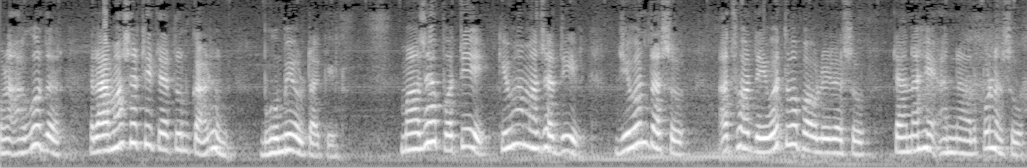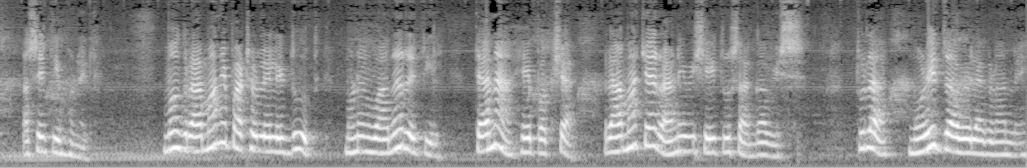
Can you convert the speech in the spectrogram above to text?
पण अगोदर रामासाठी त्यातून काढून भूमीवर टाकेल माझा पती किंवा माझा धीर जिवंत असो अथवा देवत्व पावलेले असो त्यांना हे अन्न अर्पण असो असे ती म्हणेल. मग रामाने पाठवलेले दूत म्हणून वानर येतील त्यांना हे पक्षा रामाच्या राणीविषयी तू सांगावीस. तुला मुळीच जावे लागणार नाही.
